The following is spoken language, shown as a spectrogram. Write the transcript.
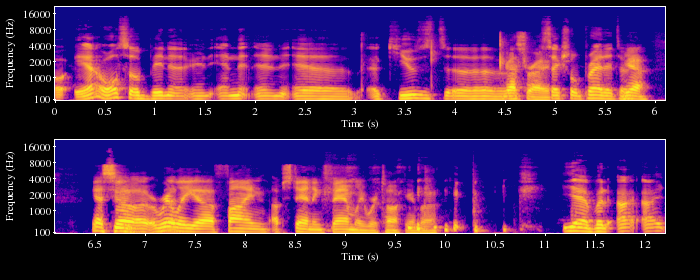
Oh, yeah also been a, an an, an uh, accused uh, That's right. sexual predator Yeah, yeah. So a really uh, fine, upstanding family we're talking about. yeah but I, I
